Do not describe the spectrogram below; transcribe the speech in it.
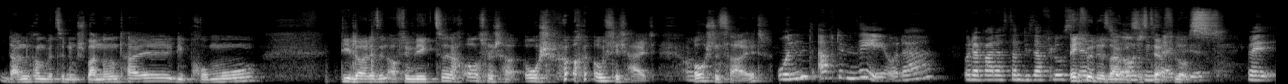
dann kommen wir zu dem spannenderen Teil, die Promo. Die Leute sind auf dem Weg zu nach Oceanside. Oceanside. Oceanside. Und auf dem See, oder? Oder war das dann dieser Fluss? Ich würde sagen, das ist der Fluss. führt? Weil,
